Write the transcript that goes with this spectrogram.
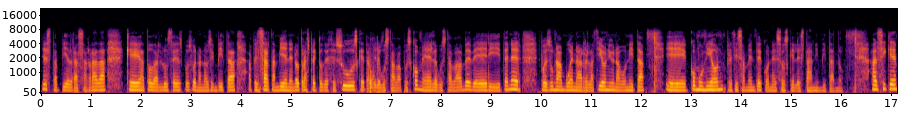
esta piedra sagrada que a todas luces pues bueno nos invita a pensar también en otro aspecto de Jesús que también le gustaba pues comer le gustaba beber y tener pues una buena relación y una bonita eh, comunión precisamente con esos que le están invitando. Así que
